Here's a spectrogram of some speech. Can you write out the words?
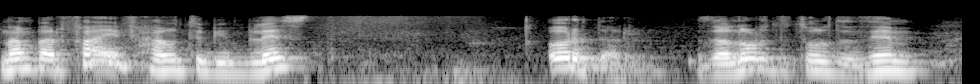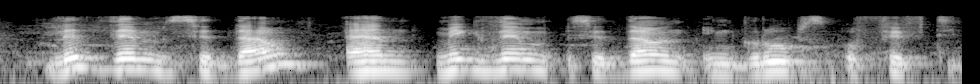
Number five, how to be blessed. Order. The Lord told them, let them sit down and make them sit down in groups of 50.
